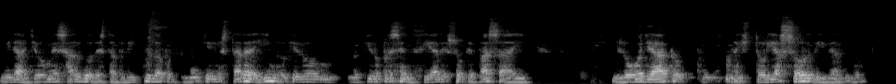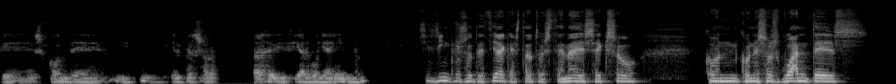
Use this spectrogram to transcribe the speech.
mira, yo me salgo de esta película porque no quiero estar ahí, no quiero, no quiero presenciar eso que pasa ahí. Y luego ya la historia sórdida, ¿no? que esconde el personaje de Iciar Boyaín, ¿no? Sí, sí, incluso te decía que hasta tu escena de sexo con, con esos guantes.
